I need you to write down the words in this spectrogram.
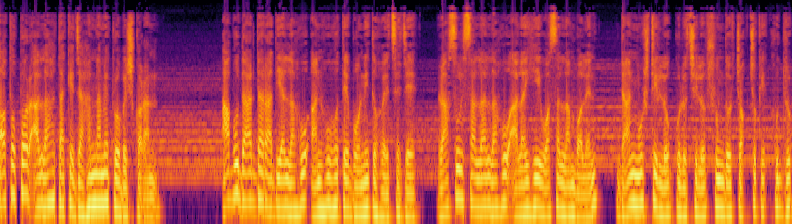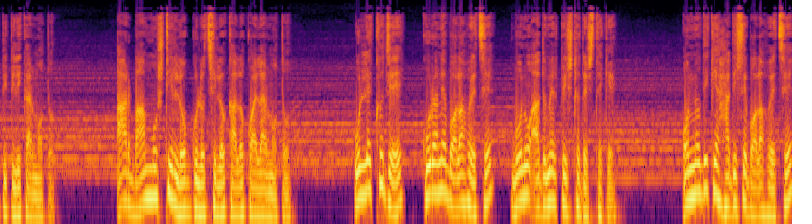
অতঃপর আল্লাহ তাকে জাহান্নামে প্রবেশ করান। আবু দারদা রাদিয়াল্লাহু আনহু হতে বর্ণিত হয়েছে যে, রাসূল সাল্লাল্লাহু আলাইহি ওয়াসাল্লাম বলেন, ডান মুষ্টির লোকগুলো ছিল সুন্দর চকচকে ক্ষুদ্র পিপিলিকার মতো। আর বাম মুষ্টির লোকগুলো ছিল কালো কয়লার মতো। উল্লেখ্য যে, কুরআনে বলা হয়েছে, বনু আদমের পৃষ্ঠদেশ থেকে। অন্যদিকে হাদিসে বলা হয়েছে,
